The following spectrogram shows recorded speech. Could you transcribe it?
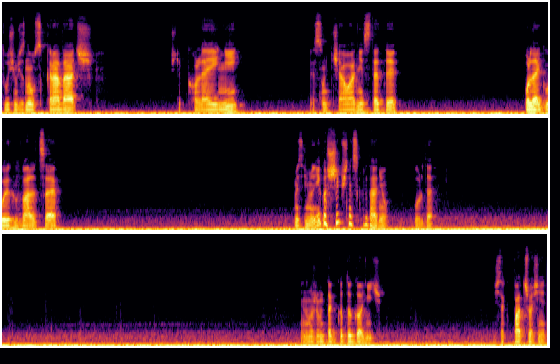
Tu musimy się znowu skradać. Jeszcze kolejni. Są ciała niestety. Poległych w walce. My jesteśmy do niego szybsi na skradaniu. Kurde. Nie no, możemy tak go dogonić. Się tak patrzę właśnie.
